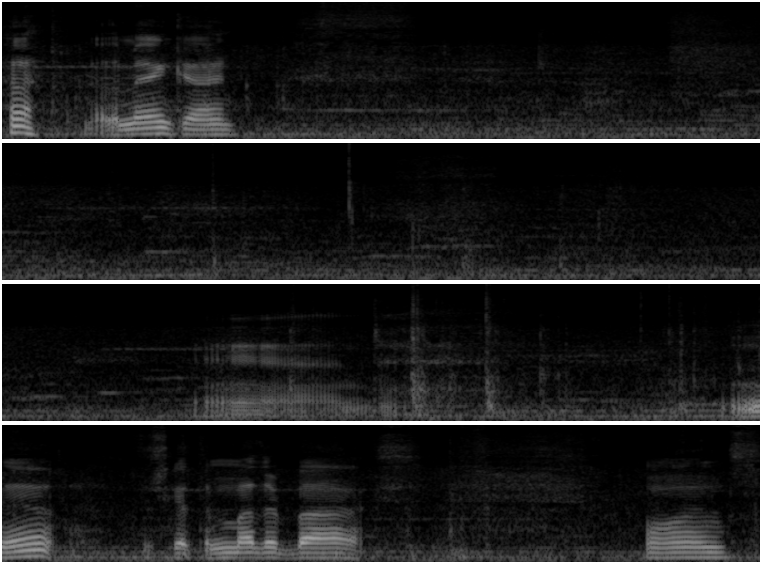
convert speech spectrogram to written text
Huh, another mankind. And no, just got the mother box ones.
